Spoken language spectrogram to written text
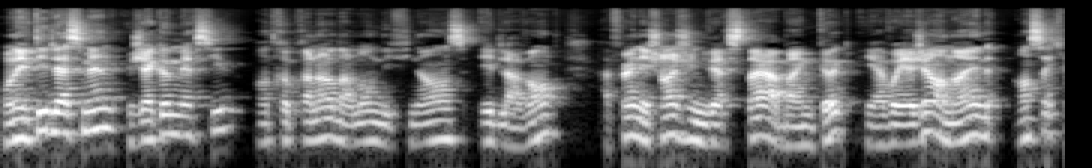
Mon invité de la semaine, Jacob Mercier, entrepreneur dans le monde des finances et de la vente, a fait un échange universitaire à Bangkok et a voyagé en Inde en sac.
